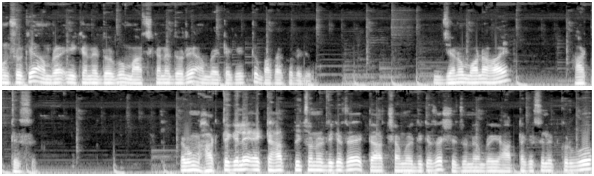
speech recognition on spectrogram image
অংশকে আমরা এইখানে ধরবো, মাঝখানে ধরে আমরা এটাকে একটু বাঁকা করে দেব। যেন মনে হয় হাঁটতেছে। এবং হাঁটতে গেলে একটা হাত পিছনের দিকে যায়, একটা হাত সামনের দিকে যায়, সেজন্য আমরা এই হাতটাকে সিলেক্ট করব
